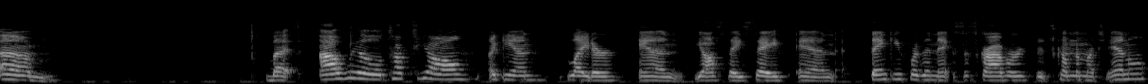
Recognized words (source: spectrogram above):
um, but I will talk to y'all again later and y'all stay safe and thank you for the next subscribers that's come to my channel.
